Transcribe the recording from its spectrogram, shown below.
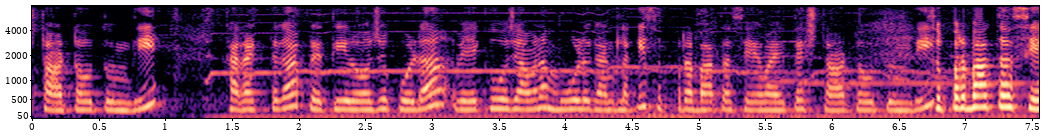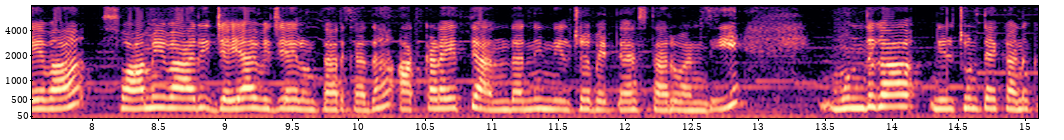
స్టార్ట్ అవుతుంది. కరెక్ట్గా ప్రతిరోజు కూడా వేకువజామున మూడు గంటలకి సుప్రభాత సేవ అయితే స్టార్ట్ అవుతుంది. సుప్రభాత సేవ స్వామివారి జయ విజయాలు ఉంటారు కదా అక్కడైతే అందరినీ నిల్చోబెట్టేస్తారు అండి. ముందుగా నిల్చుంటే కనుక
